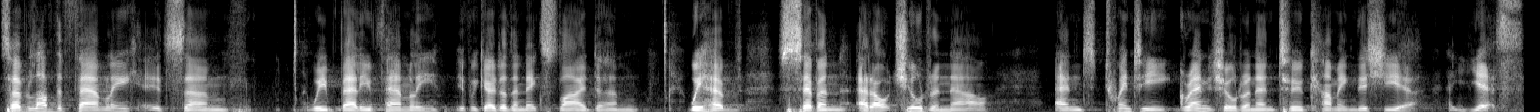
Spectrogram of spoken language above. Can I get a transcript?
So I've loved the family. It's um, we value family. If we go to the next slide, um, we have seven adult children now, and 20 grandchildren, and two coming this year. Yes.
